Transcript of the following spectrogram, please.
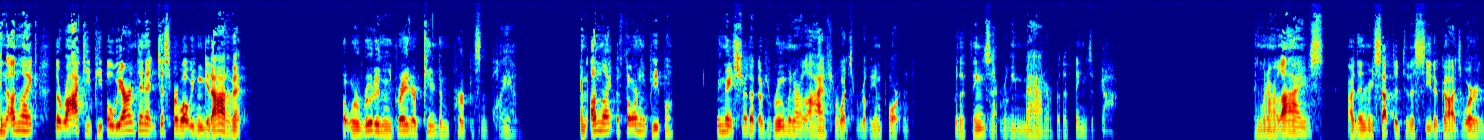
And unlike the rocky people, we aren't in it just for what we can get out of it, but we're rooted in the greater kingdom purpose and plan. And unlike the thorny people, we make sure that there's room in our lives for what's really important, for the things that really matter, for the things of God. And when our lives are then receptive to the seed of God's word,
